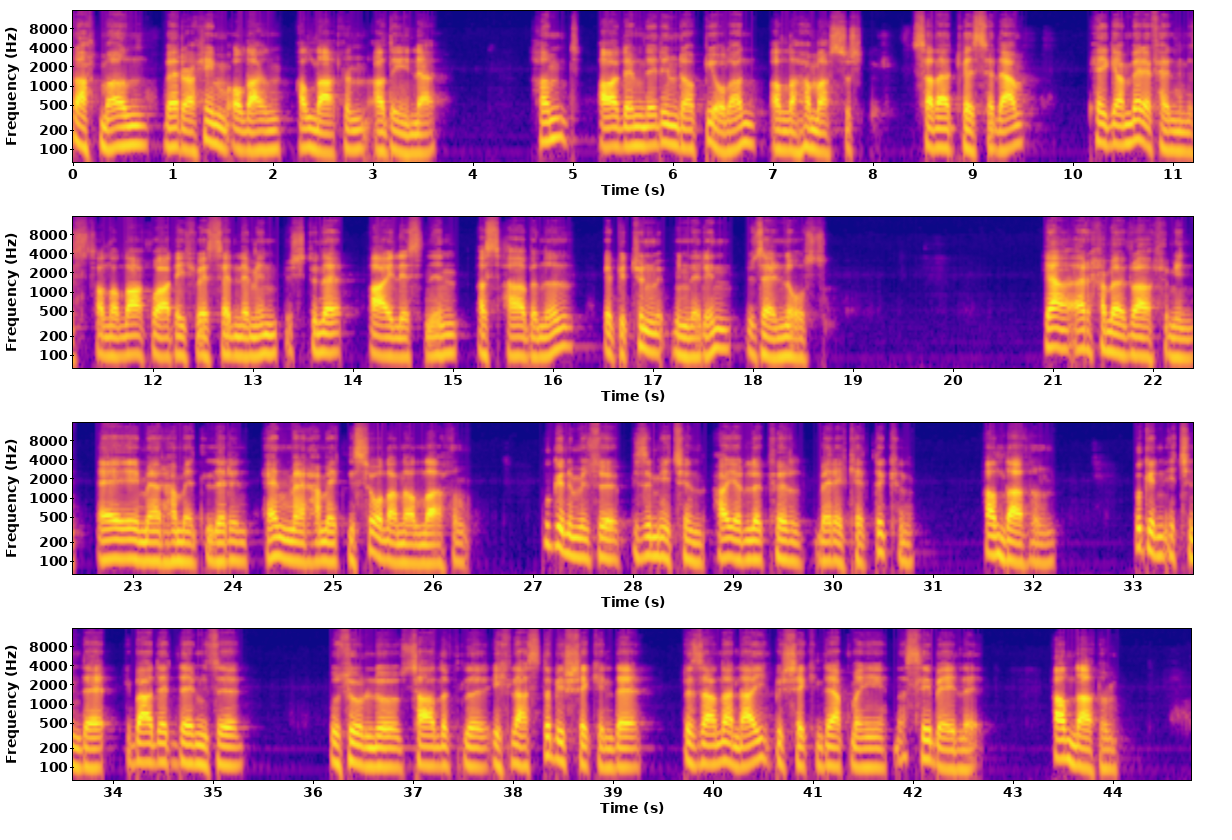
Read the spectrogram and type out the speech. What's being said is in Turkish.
Rahman ve Rahim olan Allah'ın adıyla. Hamd, alemlerin Rabbi olan Allah'a mahsustur. Salat ve selam, Peygamber Efendimiz sallallahu aleyhi ve sellemin üstüne ailesinin, ashabının ve bütün müminlerin üzerine olsun. Ya Erhamer Rahimin, ey merhametlilerin en merhametlisi olan Allah'ım, bugünümüzü bizim için hayırlı kıl, bereketli kıl. Allah'ım, bugün içinde ibadetlerimizi huzurlu, sağlıklı, ihlaslı bir şekilde, rızana layık bir şekilde yapmayı nasip eyle. Allah'ım,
